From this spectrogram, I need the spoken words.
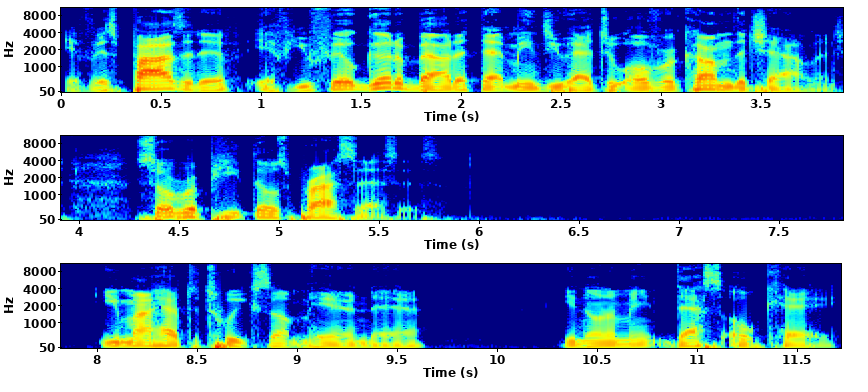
if it's positive if you feel good about it that means you had to overcome the challenge. So repeat those processes. You might have to tweak something here and there. You know what i mean? That's okay.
